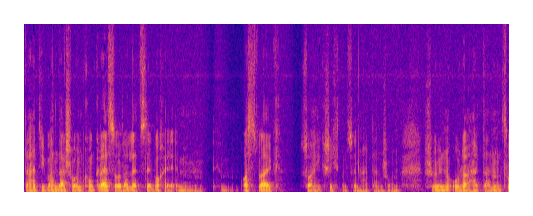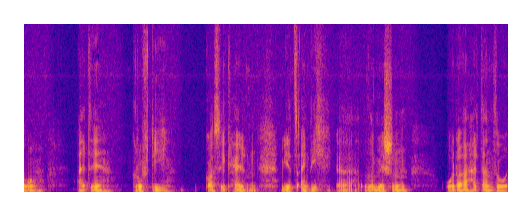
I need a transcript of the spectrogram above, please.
da hat die Wanda schon im Kongress oder letzte Woche im, im Ostwalk. Solche Geschichten sind halt dann schon schön. Oder halt dann so alte Grufti Gothic-Helden, wie jetzt eigentlich äh, The Mission oder halt dann so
